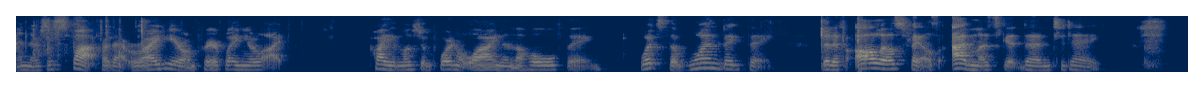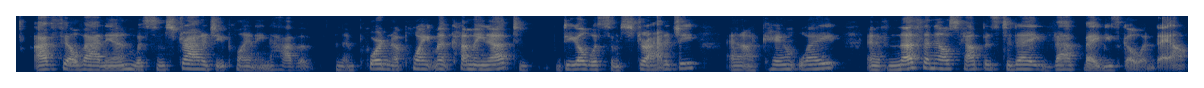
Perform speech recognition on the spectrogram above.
And there's a spot for that right here on Prayer Plan Your Life. Probably the most important line in the whole thing. What's the one big thing that if all else fails, I must get done today? I fill that in with some strategy planning. I have a, an important appointment coming up to deal with some strategy, and I can't wait. And if nothing else happens today, that baby's going down.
